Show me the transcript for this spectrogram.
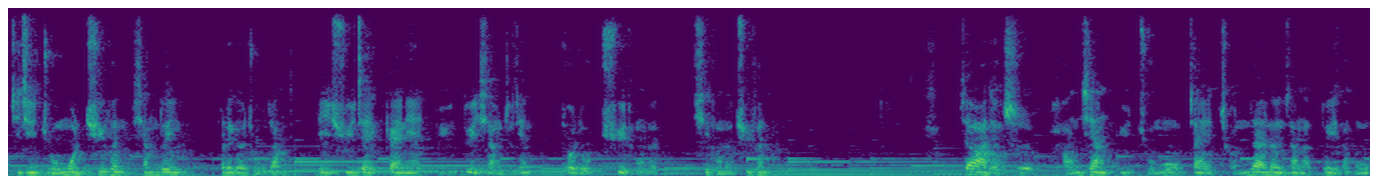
及其主目的区分相对应，弗雷格主张必须在概念与对象之间做出系统的系统的区分。这二者是函项与主目在存在论上的对等物。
